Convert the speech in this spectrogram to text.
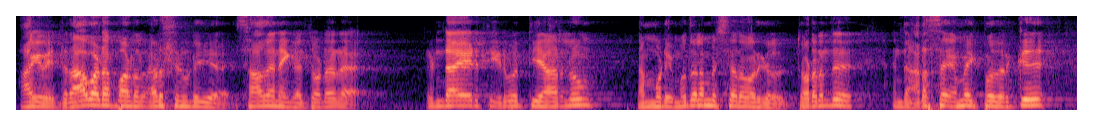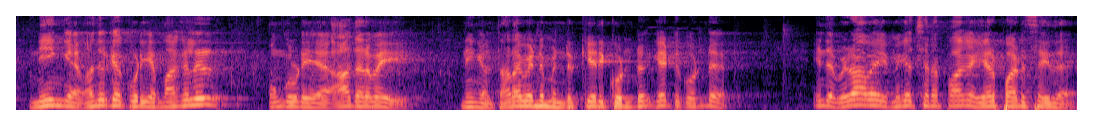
ஆகவே திராவிட மாடல் அரசினுடைய சாதனைகள் தொடர ரெண்டாயிரத்தி இருபத்தி ஆறிலும் நம்முடைய முதலமைச்சர் அவர்கள் தொடர்ந்து இந்த அரசை அமைப்பதற்கு நீங்கள் வந்திருக்கக்கூடிய மகளிர் உங்களுடைய ஆதரவை நீங்கள் தர வேண்டும் என்று கேட்டுக்கொண்டு கேட்டுக்கொண்டு இந்த விழாவை மிகச்சிறப்பாக ஏற்பாடு செய்த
